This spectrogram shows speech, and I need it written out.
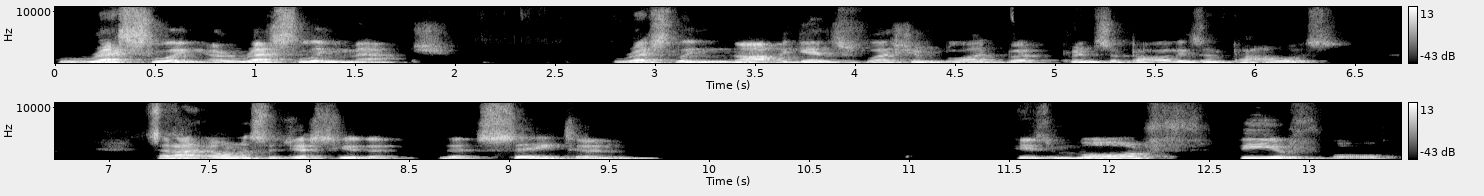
wrestling, a wrestling match. wrestling not against flesh and blood, but principalities and powers. And I, want to suggest to you that, that Satan is more fearful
